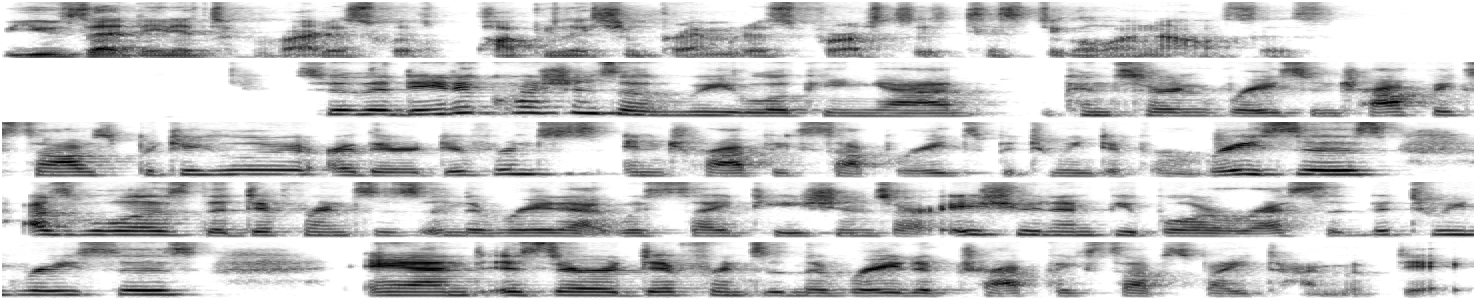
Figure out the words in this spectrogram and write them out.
We use that data to provide us with population parameters for our statistical analysis. So the data questions that we'll be looking at concern race and traffic stops. Particularly, are there differences in traffic stop rates between different races, as well as the differences in the rate at which citations are issued and people are arrested between races? And is there a difference in the rate of traffic stops by time of day?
